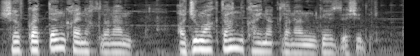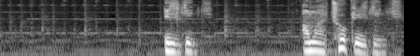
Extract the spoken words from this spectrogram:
Şefkatten kaynaklanan acımaktan kaynaklanan gözyaşıdır. İlginç ama çok ilginç.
